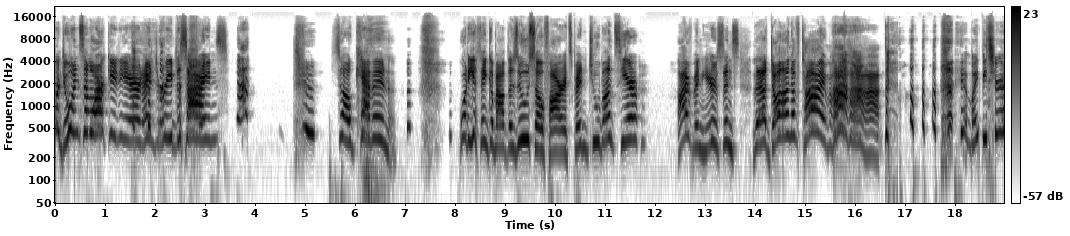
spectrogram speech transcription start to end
we're doing some work in here. Did you read the signs? so, Kevin, what do you think about the zoo so far? It's been two months here. I've been here since the dawn of time. Ha ha! it might be true.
